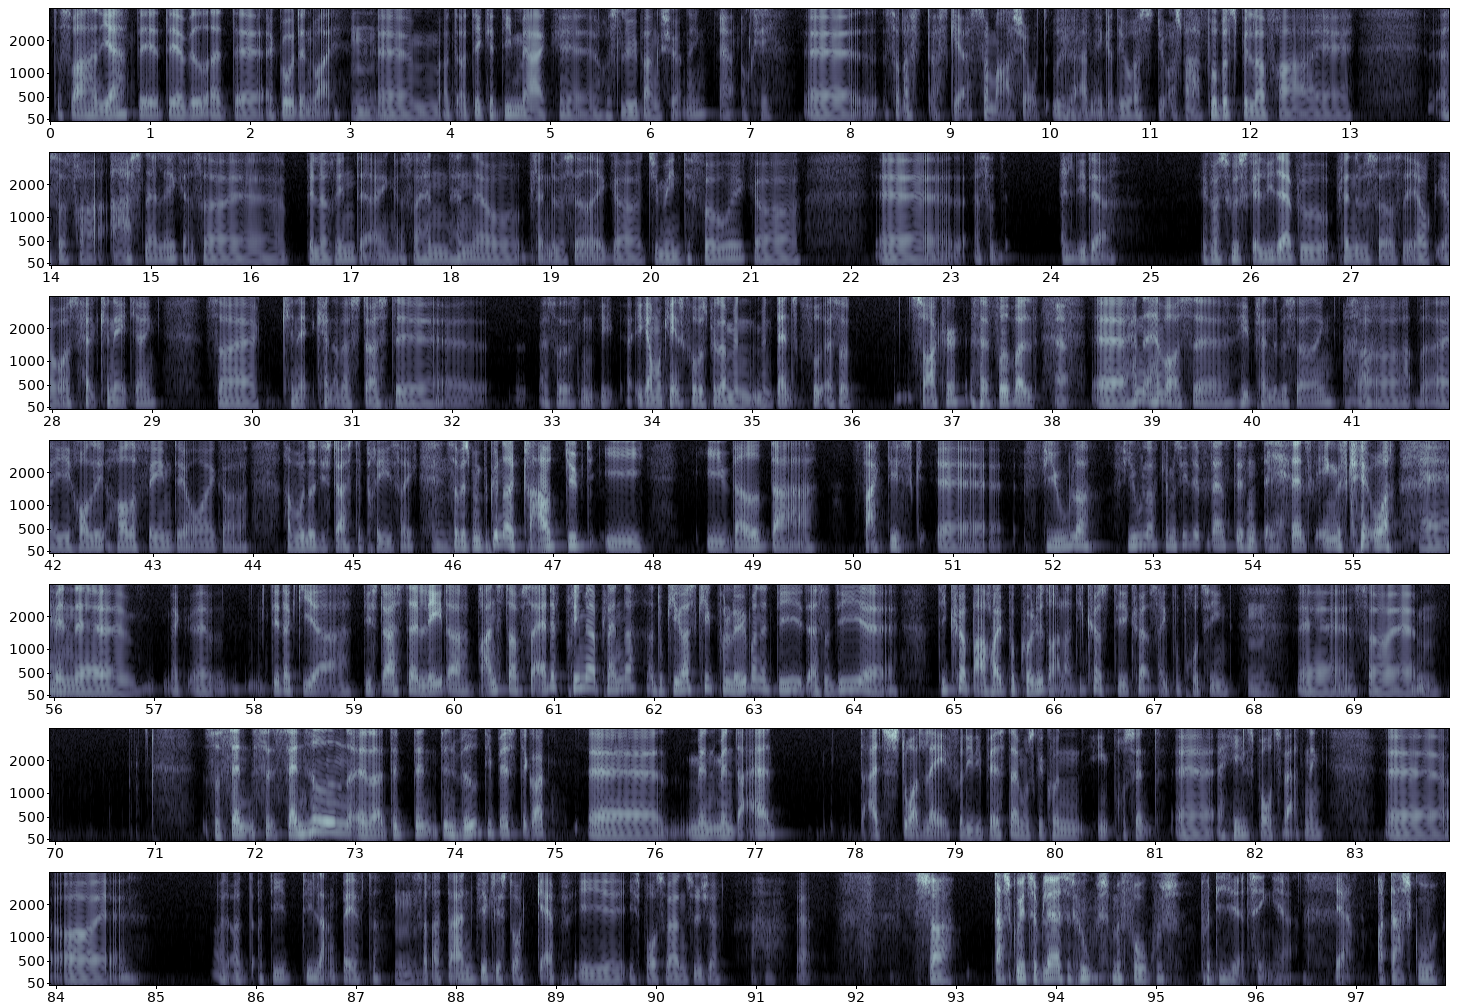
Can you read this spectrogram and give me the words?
der svarede han, ja, det, det er ved at, øh, at gå den vej. Mm. Øhm, og, og det kan de mærke øh, hos løbearrangørerne, ikke? Ja, okay. Øh, så der, der sker så meget sjovt ud i verden, ikke? Og det er jo også, det er jo også bare fodboldspillere fra, øh, altså fra Arsenal, ikke? Altså øh, Bellerin der, ikke? Altså han, han er jo plantebaseret, ikke? Og Jermaine Defoe, ikke? Og øh, altså alle de der... Jeg kan også huske, at lige da jeg blev plantebaseret, så jeg er jo, jeg er jo også halvt kanadier, ikke? Så er Kana- Kanadas største, øh, altså sådan, ikke, ikke amerikansk fodboldspiller, men, men dansk fod, altså soccer, fodbold. Ja. Uh, han, han var også uh, helt plantebaseret, ikke? Aha. Og er i Hall, Hall of Fame derovre, ikke? Og har vundet de største priser, ikke? Mm. Så hvis man begynder at grave dybt i, i hvad der faktisk uh, fueler, fueler, kan man sige det på dansk? Det er sådan yeah. dansk-engelske ord. Ja. Men øh, det, der giver de største atleter brændstof, så er det primært planter. Og du kan også kigge på løberne. De, altså de, øh, de kører bare højt på kulhydrater. De kører, de kører altså ikke på protein. Mm. Øh, så øh, så sand, sandheden, eller det, den, den ved de bedste godt. Øh, men, men der er der er et stort lag, fordi de bedste er måske kun 1% af, af hele sportsverdenen. Øh, og, øh, og, og, og de, de er langt bagefter. Mm. Mm. Så der, der er en virkelig stor gap i, i sportsverdenen, synes jeg. Aha. Ja. Så der skulle etableres et hus med fokus på de her ting her. Ja. Og der skulle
